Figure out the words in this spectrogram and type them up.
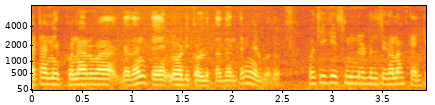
ಘಟನೆ ಪುನರ್ವಾಗದಂತೆ ನೋಡಿಕೊಳ್ಳುತ್ತದೆ ಅಂತಲೇ ಹೇಳ್ಬೋದು. Okay K Sundara thank you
